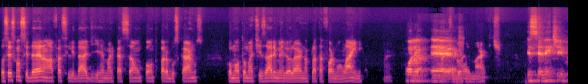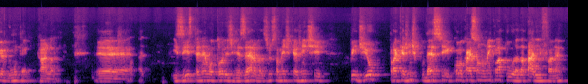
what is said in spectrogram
Vocês consideram a facilidade de remarcação um ponto para buscarmos como automatizar e melhorar na plataforma online? Olha, é... Excelente pergunta, Carla. É... Existem né, motores de reservas justamente que a gente pediu para que a gente pudesse colocar essa nomenclatura da tarifa, né?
